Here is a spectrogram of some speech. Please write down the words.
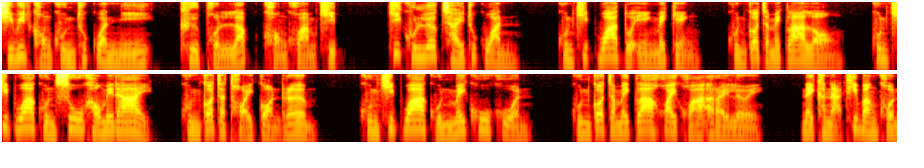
ชีวิตของคุณทุกวันนี้ คือผลลัพธ์ของความคิด ที่คุณเลือกใช้ทุกวัน คุณคิดว่าตัวเองไม่เก่ง คุณก็จะไม่กล้าลอง คุณคิดว่าคุณสู้เขาไม่ได้ คุณก็จะถอยก่อนเริ่ม คุณคิดว่าคุณไม่คู่ควร คุณก็จะไม่กล้าคว้ยคว้าอะไรเลย ในขณะที่บางคน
